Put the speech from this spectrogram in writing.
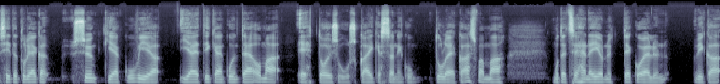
Siitä tuli aika synkkiä kuvia ja että ikään kuin tämä oma ehtoisuus kaikessa niin kuin tulee kasvamaan, mutta että sehän ei ole nyt tekoälyn vika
